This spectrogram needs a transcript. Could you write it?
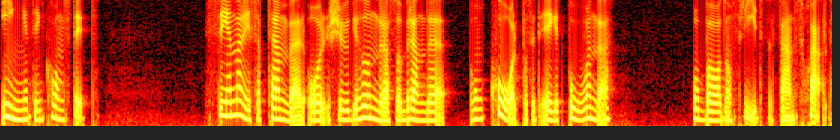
ingenting konstigt. Senare i september år 2000 så brände hon kol på sitt eget boende och bad om frid för Fans själ.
